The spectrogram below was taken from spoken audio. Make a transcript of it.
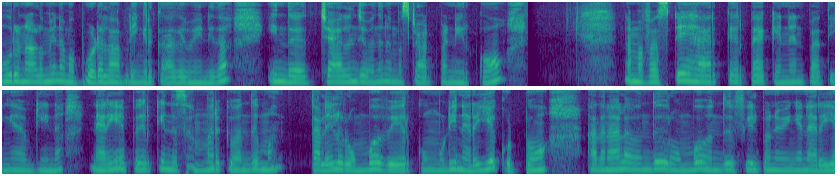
நூறு நாளுமே நம்ம போடலாம் அப்படிங்கிறதுக்காக வேண்டி தான் இந்த சேலஞ்சை வந்து நம்ம ஸ்டார்ட் பண்ணியிருக்கோம். நம்ம ஃபஸ்ட்டே ஹேர் கேர் பேக் என்னன்னு பார்த்தீங்க அப்படின்னா நிறைய பேருக்கு இந்த சம்மருக்கு வந்து ம தலையில் ரொம்ப வேர்க்கும் முடி நிறைய கொட்டும். அதனால் வந்து ரொம்ப வந்து ஃபீல் பண்ணுவீங்க நிறைய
